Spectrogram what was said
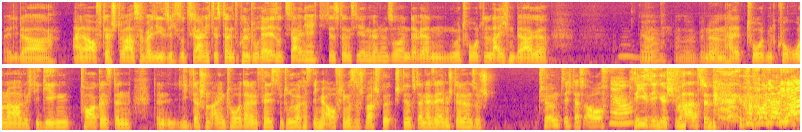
Weil die da alle auf der Straße, weil die sich sozial nicht distanzieren, kulturell, sozial nicht richtig distanzieren können und so. Und da werden nur tote Leichenberge ja, also wenn du dann halb tot mit Corona durch die Gegend torkelst, dann, dann liegt da schon ein Toter, dann fällst du drüber, kannst nicht mehr aufstehen, bist so schwach, stirbst an derselben Stelle und so türmt sich das auf. Ja. Riesige schwarze Berge voller Ja.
